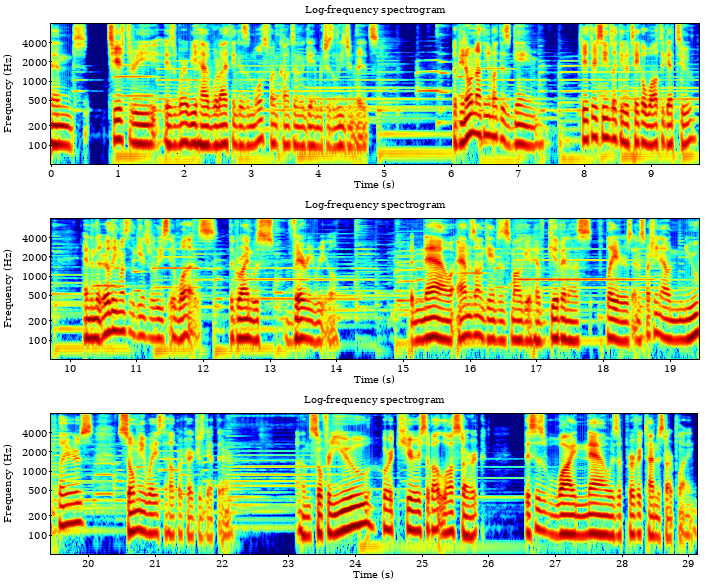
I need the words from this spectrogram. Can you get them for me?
And tier 3 is where we have what I think is the most fun content in the game, which is Legion raids. If you know nothing about this game, tier 3 seems like it would take a while to get to, and in the early months of the game's release, it was. The grind was very real. But now, Amazon Games and Smilegate have given us players, and especially now new players, so many ways to help our characters get there. Um, so for you who are curious about Lost Ark, this is why now is a perfect time to start playing.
